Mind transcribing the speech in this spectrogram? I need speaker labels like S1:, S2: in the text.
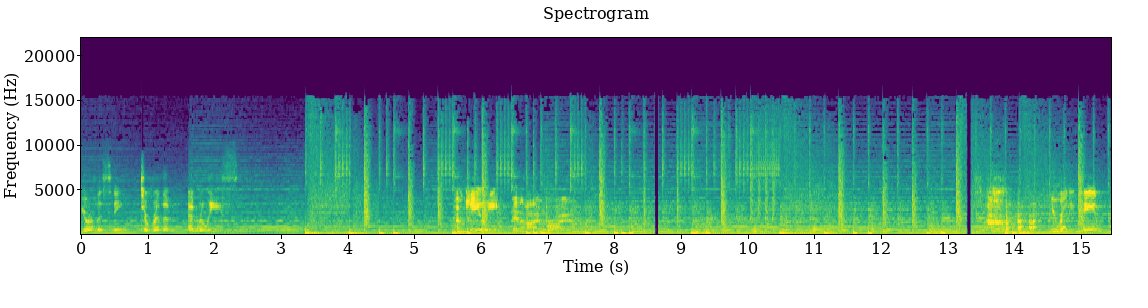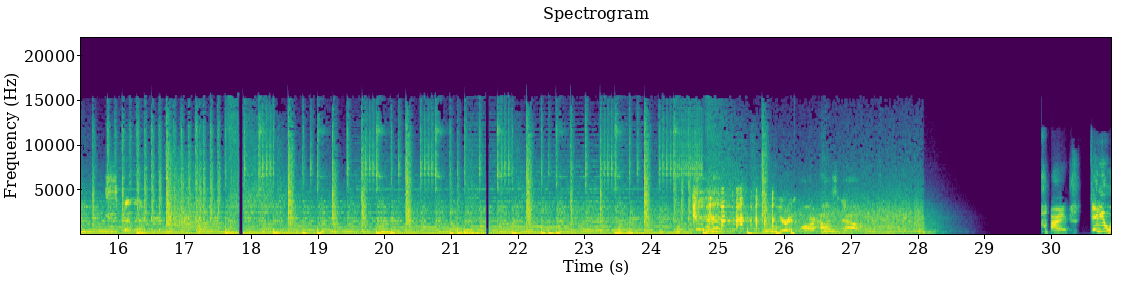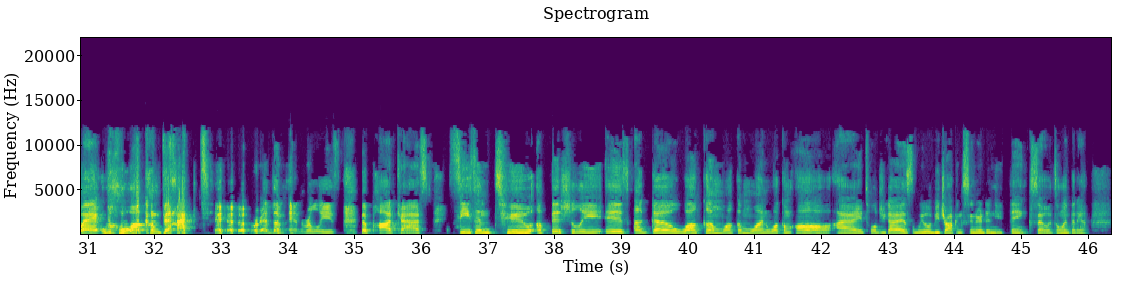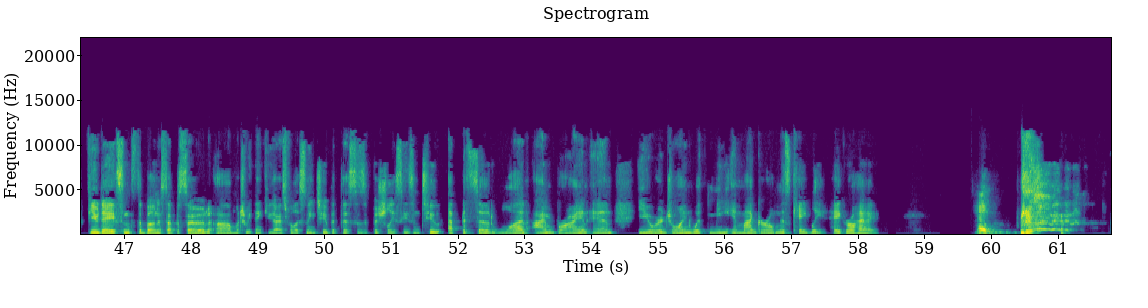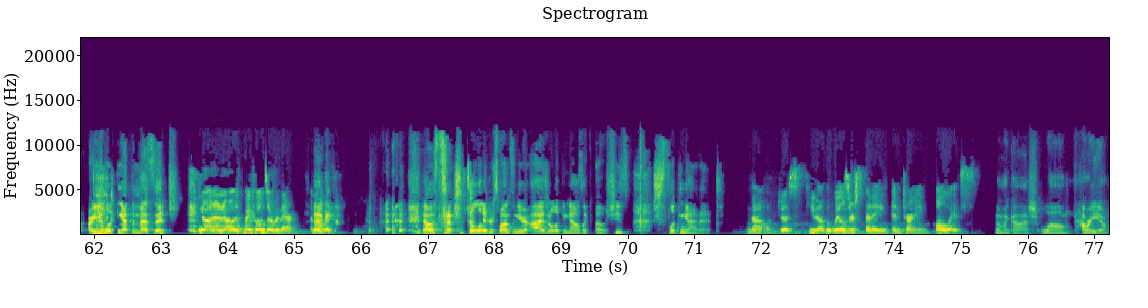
S1: You're listening to Rhythm and Release. I'm Kaylee.
S2: And I'm Brian.
S1: You ready, team?
S3: Right. Anyway, welcome back to Rhythm and Release, the podcast. Season two officially is a go. Welcome, welcome one, welcome all. I told you guys we would be dropping sooner than you think. So it's only been a few days since the bonus episode, um, which we thank you guys for listening to. But this is officially season two, episode one. I'm Brian, and you are joined with me and my girl, Miss Kaylee. Hey, girl, hey.
S4: Hey.
S3: Are you looking at the message?
S4: No, no, no. My phone's over there. I'm
S3: Okay. that was such a delayed response, and your eyes were looking down. I was like, "Oh, she's she's looking at it."
S4: No, just, you know, the wheels are spinning and turning always.
S3: Oh my gosh. Well, how are you?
